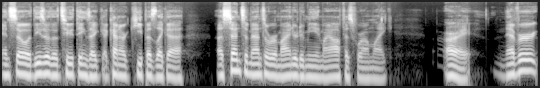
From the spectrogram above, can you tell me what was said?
And so these are the two things I, I kind of keep as like a, a sentimental reminder to me in my office where I'm like, all right, never,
